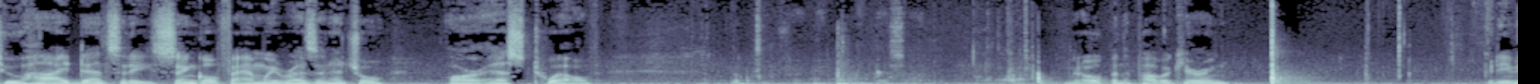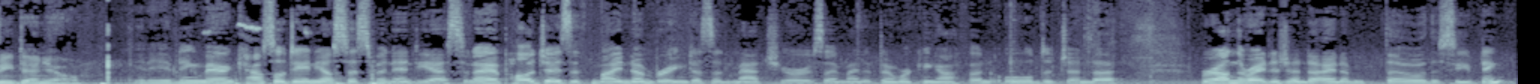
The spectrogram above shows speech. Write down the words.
to high density single family residential RS12. I'm going to open the public hearing. Good evening, Danielle. Good evening, Mayor and Council. Danielle Sitzman, NDS, and I apologize if my numbering doesn't match yours. I might have been working off an old agenda. We're on the right agenda item, though, this evening.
